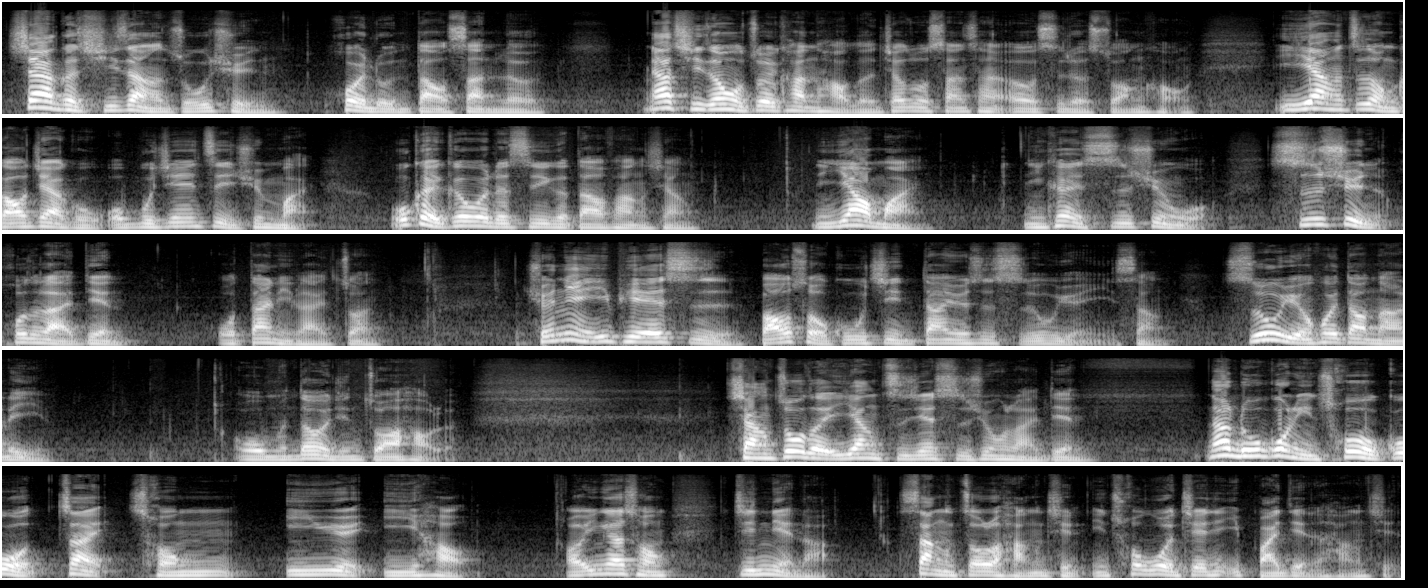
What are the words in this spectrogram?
下个起涨的族群会轮到散热。那其中我最看好的叫做三三二四的双红，一样这种高价股，我不建议自己去买。我给各位的是一个大方向，你要买，你可以私讯我，私讯或者来电，我带你来赚。全年 EPS 保守估计大约是十五元以上，十五元会到哪里？我们都已经抓好了。想做的一样，直接私讯或来电。那如果你错过在从一月一号哦，应该从今年啊上周的行情，你错过接近一百点的行情，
